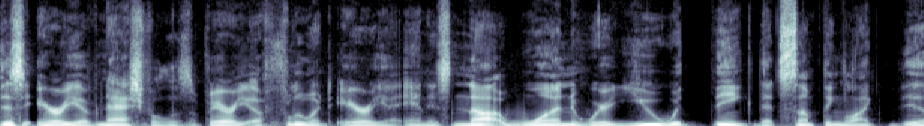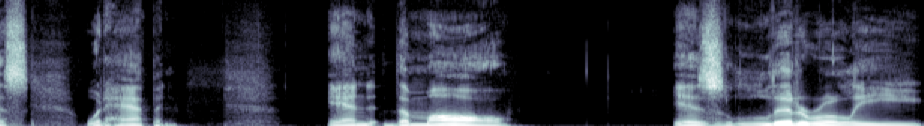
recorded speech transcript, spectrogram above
this area of Nashville is a very affluent area, and it's not one where you would think that something like this would happen. And the mall is literally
